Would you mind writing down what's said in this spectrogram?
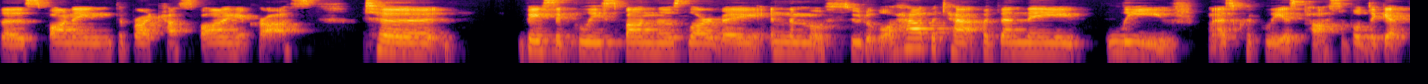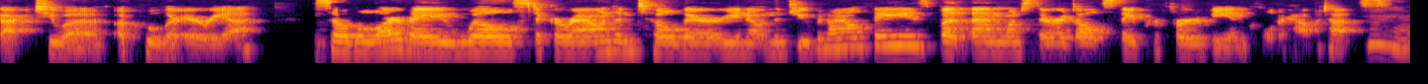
the spawning, the broadcast spawning across to basically spawn those larvae in the most suitable habitat, but then they leave as quickly as possible to get back to a, a cooler area. So the larvae will stick around until they're, you know, in the juvenile phase, but then once they're adults, they prefer to be in colder habitats. Mm-hmm.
